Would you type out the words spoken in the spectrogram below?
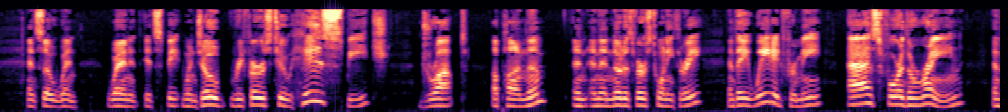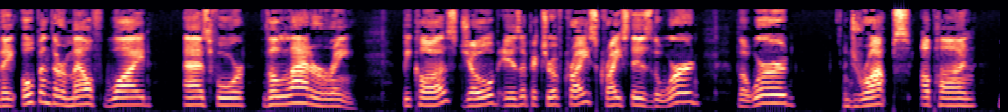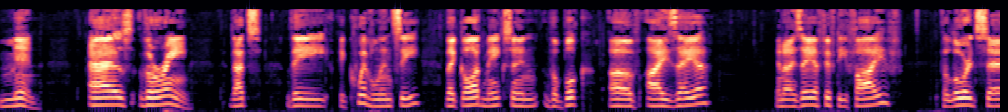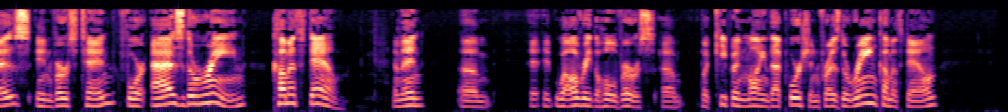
And so when, when it, it's, when Job refers to his speech dropped upon them, and, and then notice verse 23, and they waited for me as for the rain, and they opened their mouth wide as for the latter rain. Because Job is a picture of Christ, Christ is the Word, the Word drops upon men as the rain. That's the equivalency that God makes in the book of Isaiah. In Isaiah 55, the Lord says in verse 10, for as the rain cometh down. And then, um, it, it, well, I'll read the whole verse, um, but keep in mind that portion, for as the rain cometh down,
